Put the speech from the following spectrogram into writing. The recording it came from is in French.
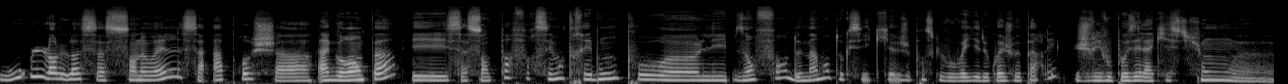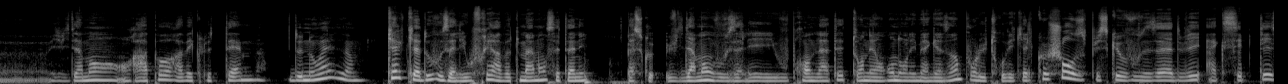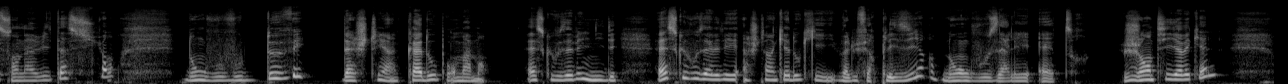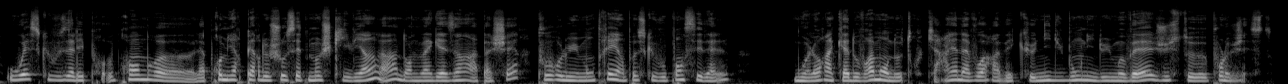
Ouh là là, ça sent Noël, ça approche à, grands pas et ça sent pas forcément très bon pour euh, les enfants de maman toxique. Je pense que vous voyez de quoi je veux parler. Je vais vous poser la question, euh, évidemment, en rapport avec le thème de Noël. Quel cadeau vous allez offrir à votre maman cette année? Parce que, évidemment, vous allez vous prendre la tête, tourner en rond dans les magasins pour lui trouver quelque chose, puisque vous avez accepté son invitation. Donc vous vous devez d'acheter un cadeau pour maman. Est-ce que vous avez une idée? Est-ce que vous allez acheter un cadeau qui va lui faire plaisir, donc vous allez être gentil avec elle? Ou est-ce que vous allez pr prendre euh, la première paire de chaussettes moches qui vient, là, dans le magasin à pas cher, pour lui montrer un peu ce que vous pensez d'elle? Ou alors un cadeau vraiment neutre, qui a rien à voir avec euh, ni du bon ni du mauvais, juste euh, pour le geste?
